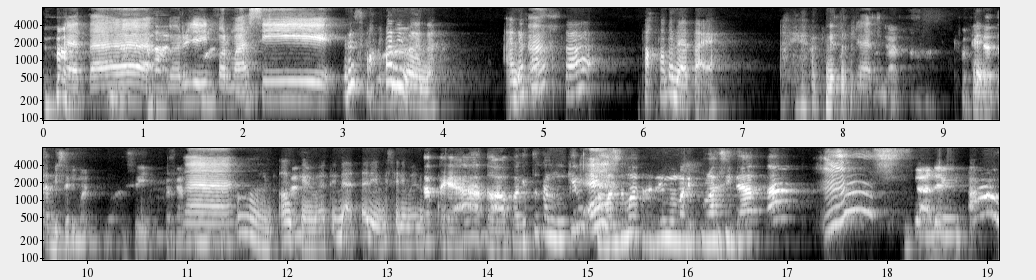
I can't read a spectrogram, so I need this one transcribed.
Data, baru jadi informasi. Terus fakta di mana? Ada fakta. Fakta tuh data ya? Dat- Data. Tapi data bisa dimanipulasi. tergantung. Nah, oh, oke. Berarti data dia bisa Kita dimanipulasi. TA atau apa gitu kan mungkin Eh. teman-teman ada yang memanipulasi data. hmm, Tidak ada yang tahu.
